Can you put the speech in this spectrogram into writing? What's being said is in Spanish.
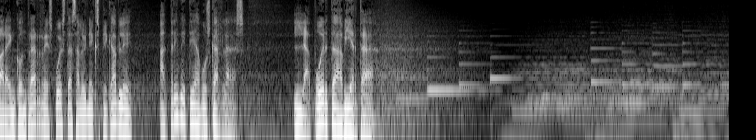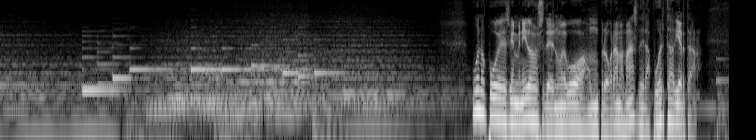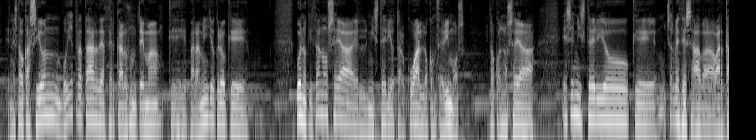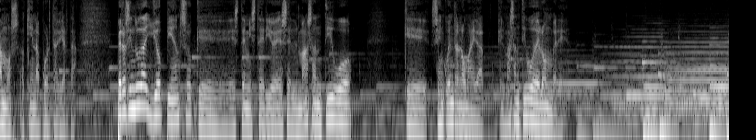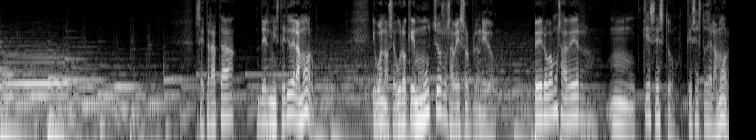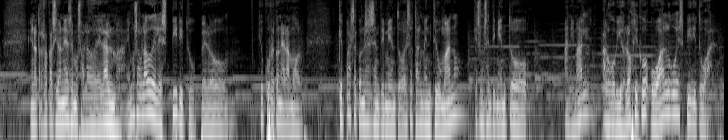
Para encontrar respuestas a lo inexplicable, atrévete a buscarlas. La puerta abierta. Bueno, pues bienvenidos de nuevo a un programa más de La Puerta Abierta. En esta ocasión voy a tratar de acercaros un tema que para mí yo creo que, bueno, quizá no sea el misterio tal cual lo concebimos, tal cual no sea ese misterio que muchas veces abarcamos aquí en La Puerta Abierta. Pero sin duda yo pienso que este misterio es el más antiguo que se encuentra en la humanidad el más antiguo del hombre. Se trata del misterio del amor. Y bueno, seguro que muchos os habéis sorprendido. Pero vamos a ver mm, qué es esto, qué es esto del amor. En otras ocasiones hemos hablado del alma, hemos hablado del espíritu, pero ¿qué ocurre con el amor? ¿Qué pasa con ese sentimiento? ¿Es totalmente humano? ¿Es un sentimiento animal, algo biológico o algo espiritual?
